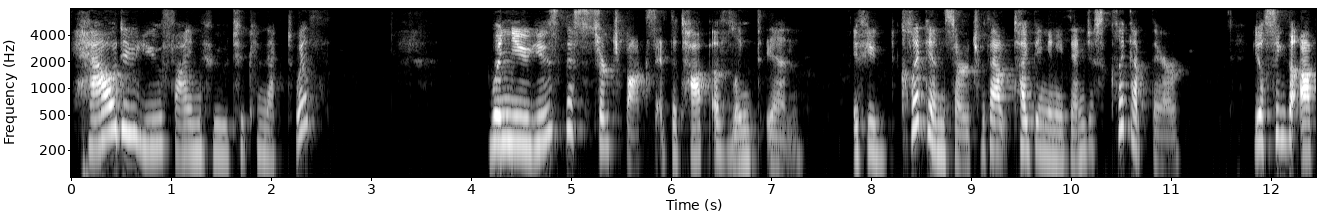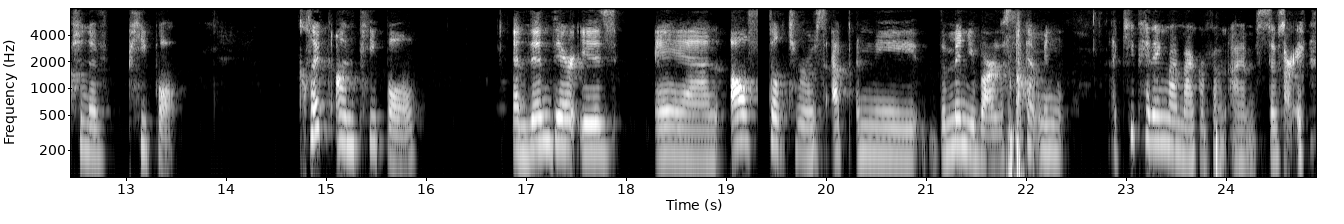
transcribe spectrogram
How do you find who to connect with? When you use the search box at the top of LinkedIn, if you click in search without typing anything, just click up there, you'll see the option of people. Click on people, and then there is an all filters up in the, the menu bar, the second menu. I keep hitting my microphone. I am so sorry.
